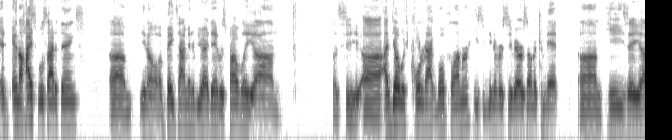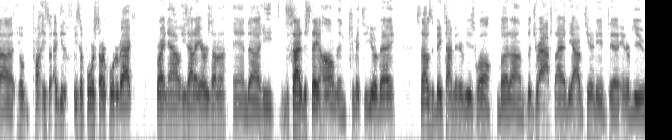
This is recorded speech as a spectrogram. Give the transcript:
in, in, the high school side of things, um, you know, a big time interview I did was probably um, let's see. Uh, I'd go with quarterback Will Plummer. He's a University of Arizona commit. Um, he's a uh, he'll he's a, he's a four star quarterback right now. He's out of Arizona, and uh, he decided to stay home and commit to U of A. So that was a big time interview as well. But um, the draft, I had the opportunity to interview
